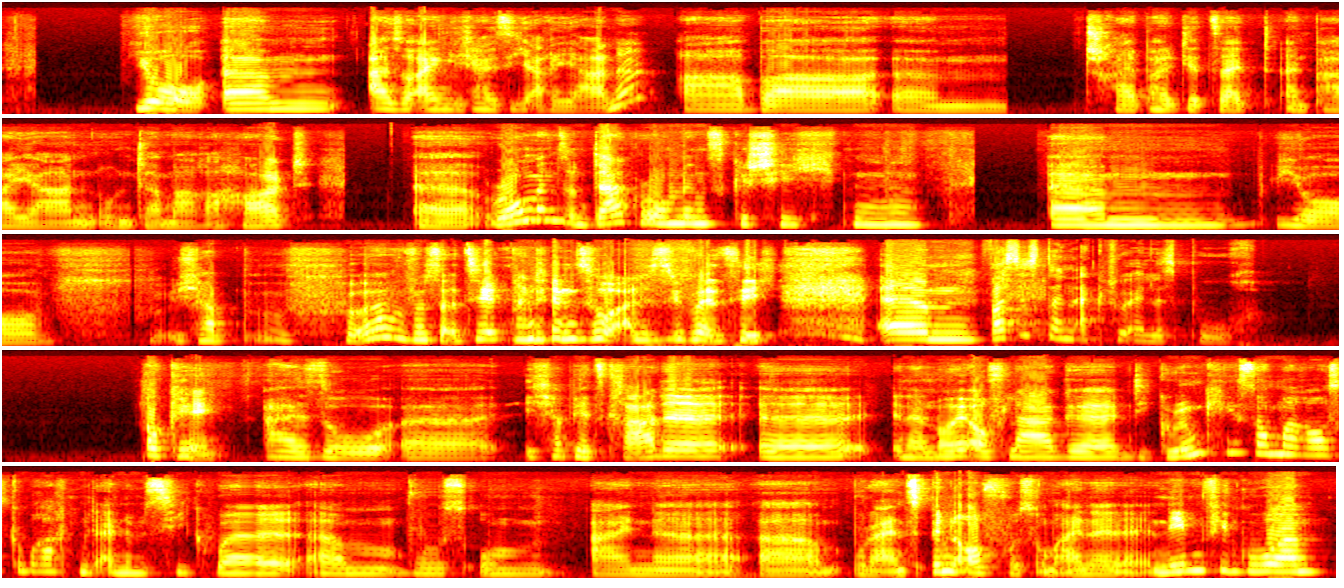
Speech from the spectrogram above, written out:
ja, ähm, also eigentlich heiße ich Ariane, aber ähm, schreibe halt jetzt seit ein paar Jahren unter Mara Hart äh, Romans und Dark Romans Geschichten. Ähm, ja, ich habe, was erzählt man denn so alles über sich? Ähm, was ist dein aktuelles Buch? Okay, also äh, ich habe jetzt gerade äh, in der Neuauflage die Grim Kings nochmal rausgebracht mit einem Sequel, ähm, wo es um eine, ähm, oder ein Spin-off, wo es um eine Nebenfigur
